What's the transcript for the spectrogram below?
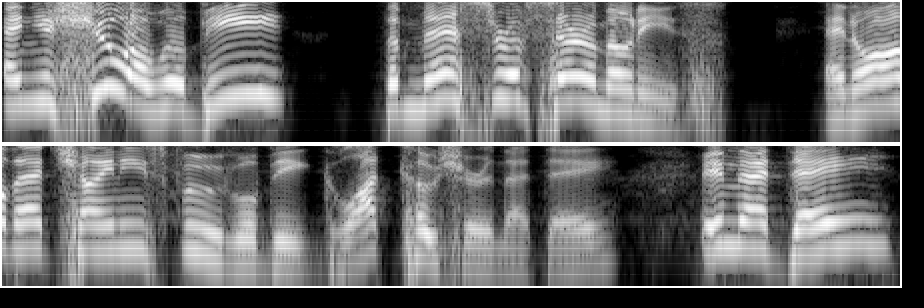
And Yeshua will be the master of ceremonies. And all that Chinese food will be glatt kosher in that day. In that day,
